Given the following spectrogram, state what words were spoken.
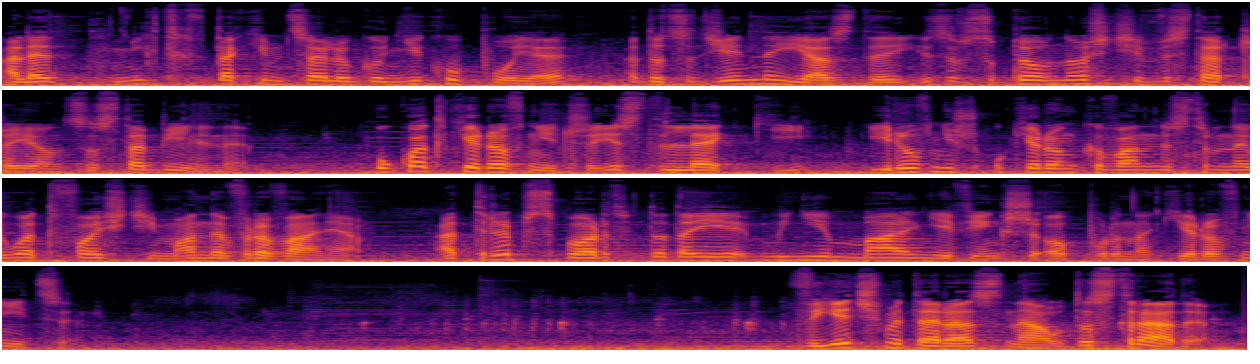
ale nikt w takim celu go nie kupuje, a do codziennej jazdy jest w zupełności wystarczająco stabilny. Układ kierowniczy jest lekki i również ukierunkowany w stronę łatwości manewrowania, a tryb sport dodaje minimalnie większy opór na kierownicy. Wyjedźmy teraz na autostradę.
